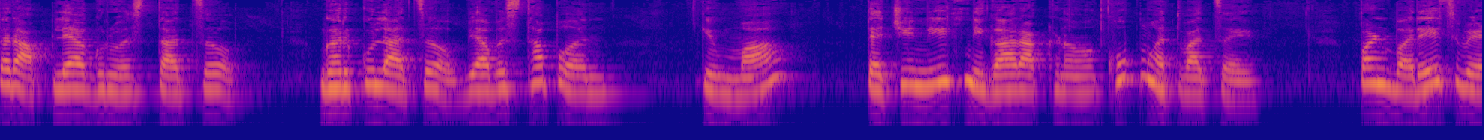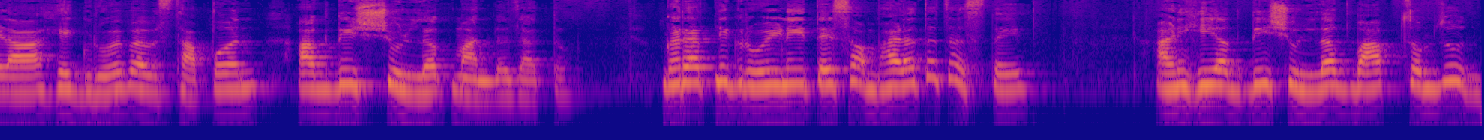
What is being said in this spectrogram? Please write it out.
तर आपल्या गृहस्थाचं घरकुलाचं व्यवस्थापन किंवा त्याची नीट निगा राखणं खूप महत्त्वाचं आहे. पण बरेच वेळा हे गृहव्यवस्थापन अगदी क्षुल्लक मानलं जातं. घरातली गृहिणी ते सांभाळतच असते. आणि ही अगदी क्षुल्लक बाब समजून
